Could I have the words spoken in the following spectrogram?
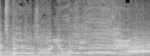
taxpayers, are you ready?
